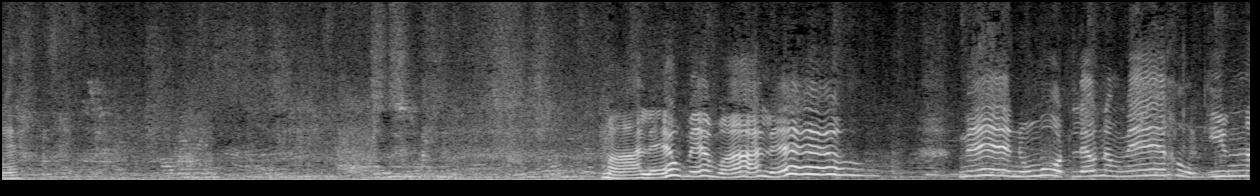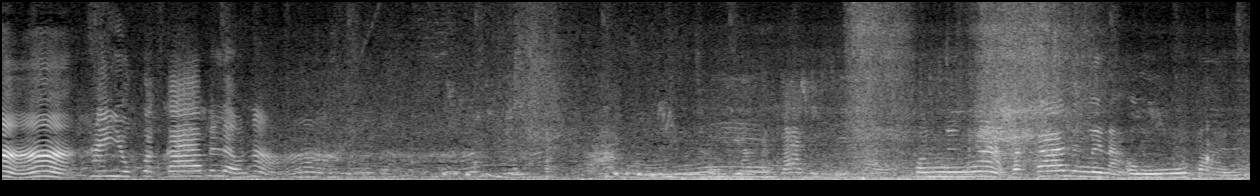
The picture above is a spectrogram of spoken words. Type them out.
ไงมาแล้วแม่มาแล้ว แม่หนูหมดแล้วนะแม่ของกินนะให้ยกตะกร้าไปแล้วนะคนนึงอะตะกร้าหนึ่งเลยนะโอ้ตายแล้ว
